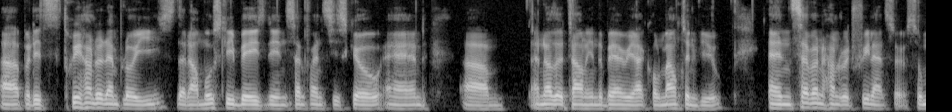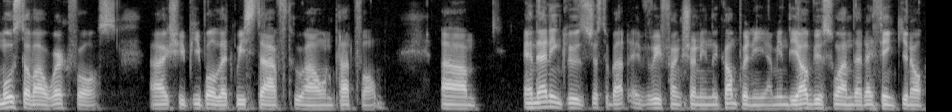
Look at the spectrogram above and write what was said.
uh, but it's 300 employees that are mostly based in San Francisco and um, another town in the Bay Area called Mountain View and 700 freelancers. So most of our workforce are actually people that we staff through our own platform. Um, and that includes just about every function in the company. I mean, the obvious one that I think, you know,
